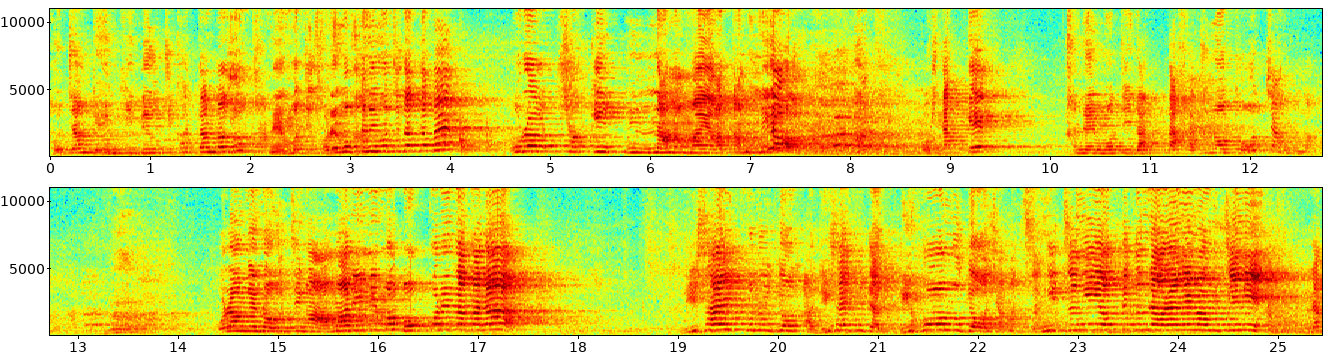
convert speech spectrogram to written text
父ちゃん現金でうち買ったんだぞ。金持ちそれも金持ちだ。は借金7万円あったのによ。こうしたっけ？金持ちだったはずの父ちゃんが。おらげのうちがあまりにもぼっこれだからリサイクル業あリサイクルじゃリフォーム業者が次々寄ってくんだ。おらげのうちに。だっ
